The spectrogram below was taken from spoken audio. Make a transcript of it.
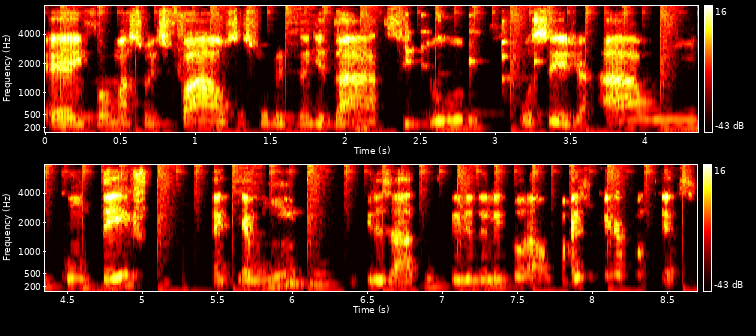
é, informações falsas sobre candidatos e tudo, ou seja, há um contexto né, que é muito utilizado no período eleitoral. Mas o que, que acontece?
